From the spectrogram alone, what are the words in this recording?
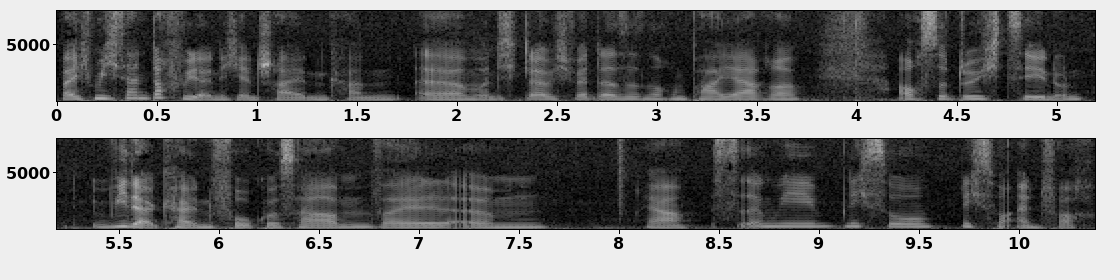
Weil ich mich dann doch wieder nicht entscheiden kann. Ähm, und ich glaube, ich werde das jetzt noch ein paar Jahre auch so durchziehen und wieder keinen Fokus haben, weil ähm, ja, es ist irgendwie nicht so, nicht so einfach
